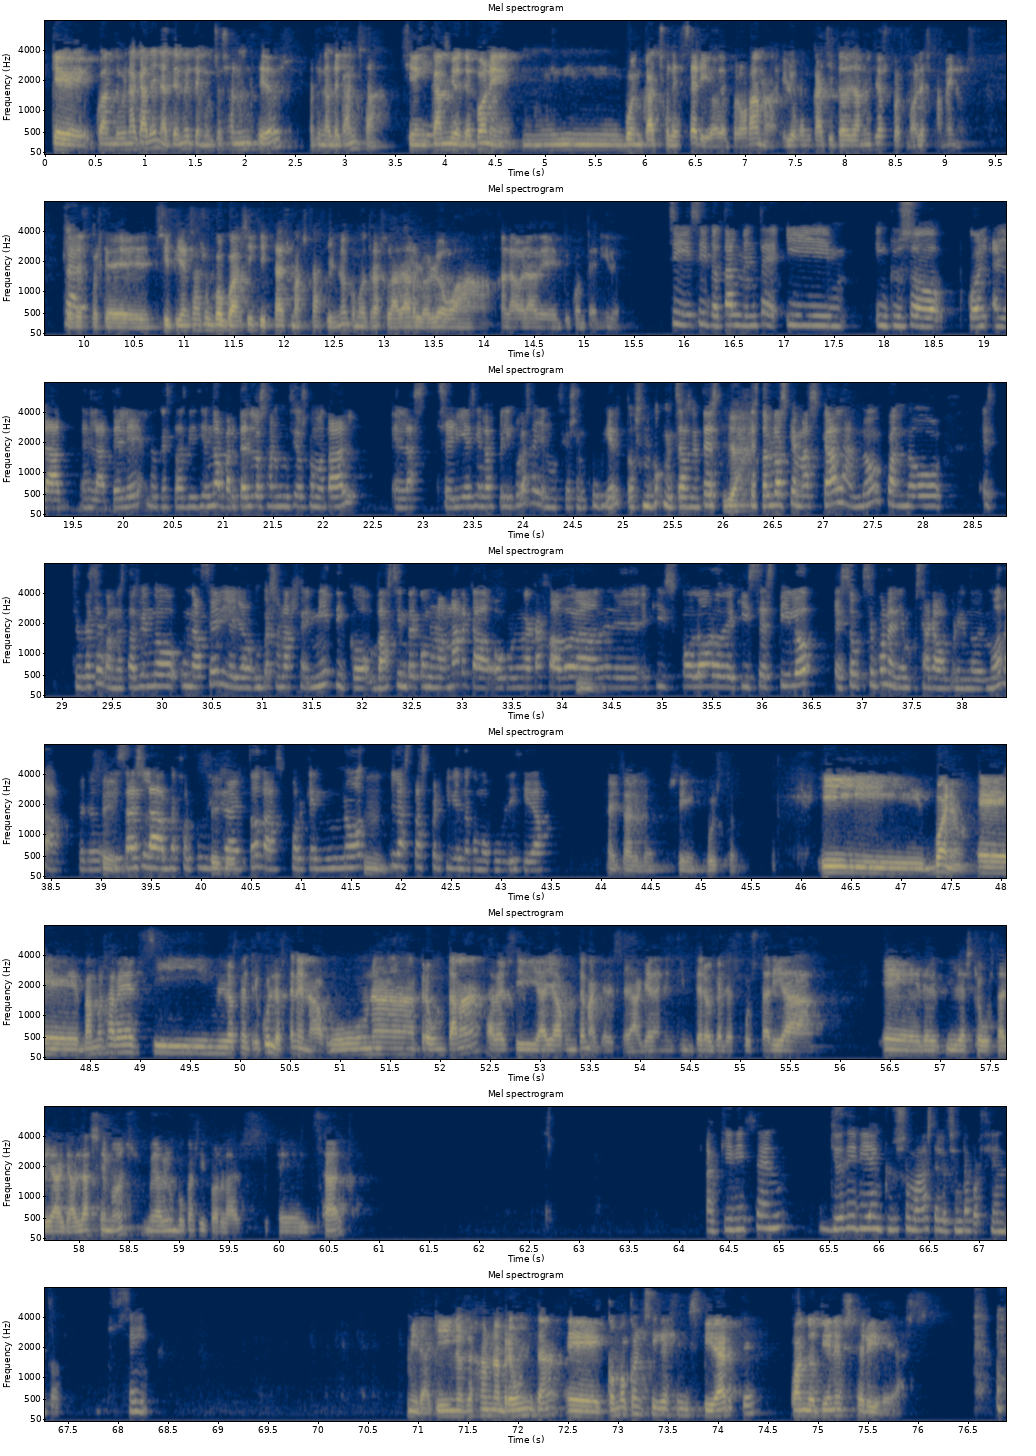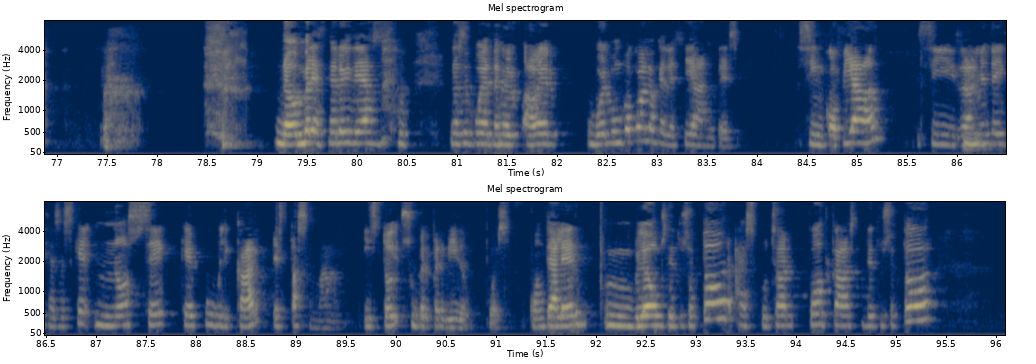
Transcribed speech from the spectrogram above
Que cuando una cadena te mete muchos anuncios, al final te cansa. Si en Sí. cambio te pone un buen cacho de serie o de programa y luego un cachito de anuncios, pues molesta menos. Entonces, Claro. pues que si piensas un poco así, quizás es más fácil, ¿no? Como trasladarlo luego a, a la hora de tu contenido. Sí, sí, totalmente. Y incluso con- en la, en la tele, lo que estás diciendo, aparte de los anuncios como tal, en las series y en las películas hay anuncios encubiertos, ¿no? Muchas veces Ya. que son los que más calan, ¿no? Cuando, yo qué sé, cuando estás viendo una serie y algún personaje mítico va siempre con una marca o con una cazadora Mm. de X color o de X estilo, eso se, pone se acaba poniendo de moda. Pero Sí. esa es la mejor publicidad Sí, sí. de todas, porque no Mm. la estás percibiendo como publicidad. Exacto, sí, justo. Y bueno, eh, vamos a ver si los metriculos tienen alguna pregunta más, a ver si hay algún tema que se queda en el tintero que les gustaría, eh, del- les que gustaría que hablásemos. Voy a ver un poco así por las, el chat. Aquí dicen, yo diría incluso más del 80%. Sí. Mira, aquí nos dejan una pregunta. eh, ¿cómo consigues inspirarte cuando tienes cero ideas? No, hombre, cero ideas no se puede tener. A ver, vuelvo un poco a lo que decía antes. Sin copiar, si realmente dices, es que no sé qué publicar esta semana y estoy súper perdido, pues ponte a leer mm, blogs de tu sector, a escuchar podcasts de tu sector.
